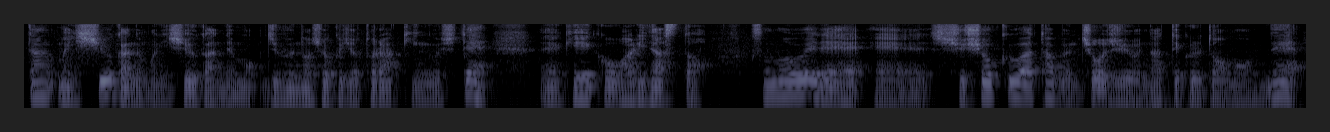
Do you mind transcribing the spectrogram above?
旦、まあ、1週間でも2週間でも自分の食事をトラッキングして、えー、傾向を割り出すと。その上で、えー、主食は多分超重要になってくると思うんで、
